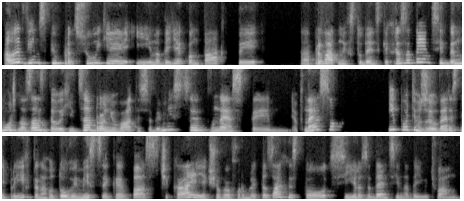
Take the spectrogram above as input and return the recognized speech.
Але він співпрацює і надає контакти е, приватних студентських резиденцій, де можна заздалегідь забронювати собі місце, внести внесок, і потім вже у вересні приїхати на готове місце, яке вас чекає. Якщо ви оформлюєте захист, то ці резиденції надають вам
